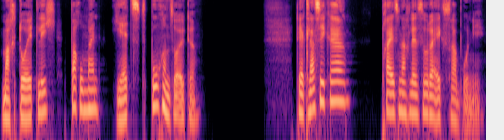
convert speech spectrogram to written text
mach deutlich, warum man jetzt buchen sollte. Der Klassiker, Preisnachlässe oder Extraboni.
